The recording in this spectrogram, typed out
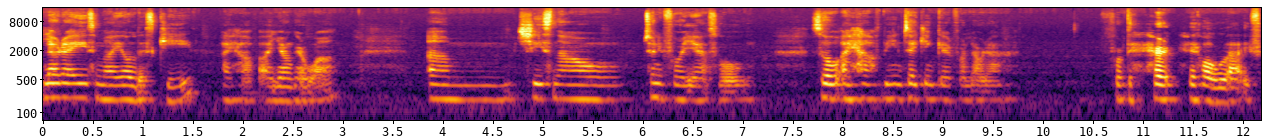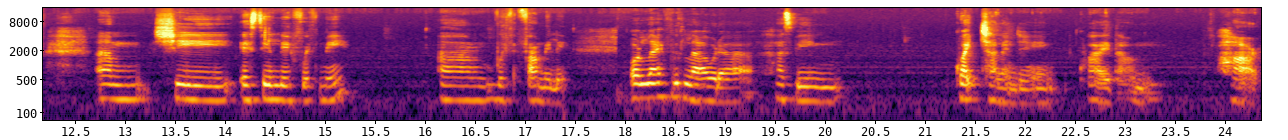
Laura is my oldest kid. I have a younger one. Um, she's now 24 years old. So I have been taking care for Laura for the, her, her whole life. Um, she still lives with me, um, with the family. Our life with Laura has been quite challenging, quite um, hard.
